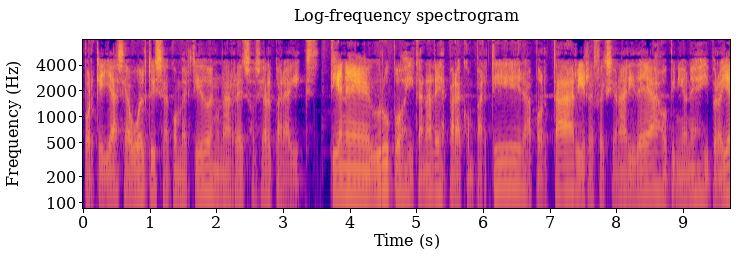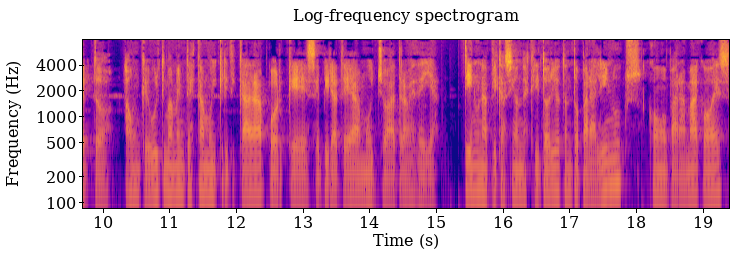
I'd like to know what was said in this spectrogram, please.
porque ya se ha vuelto y se ha convertido en una red social para geeks. Tiene grupos y canales para compartir, aportar y reflexionar ideas, opiniones y proyectos, aunque últimamente está muy criticada porque se piratea mucho a través de ella. Tiene una aplicación de escritorio tanto para Linux como para Mac OS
